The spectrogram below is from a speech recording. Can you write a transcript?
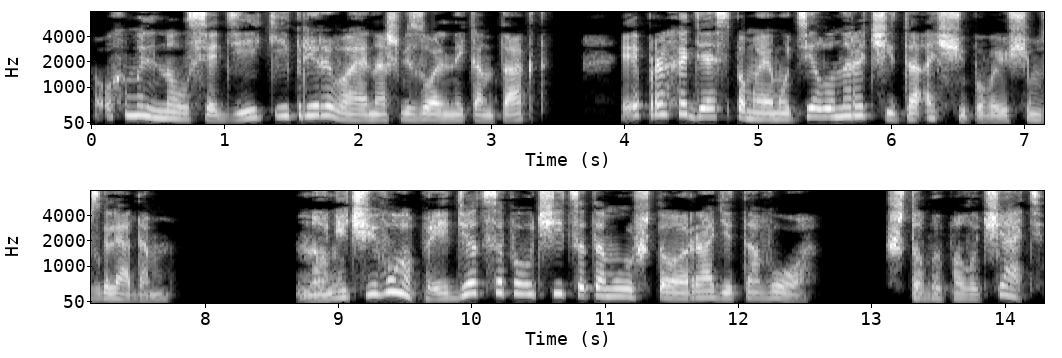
Ухмыльнулся Дикий, прерывая наш визуальный контакт и проходясь по моему телу нарочито ощупывающим взглядом. «Ну ничего, придется поучиться тому, что ради того, чтобы получать,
